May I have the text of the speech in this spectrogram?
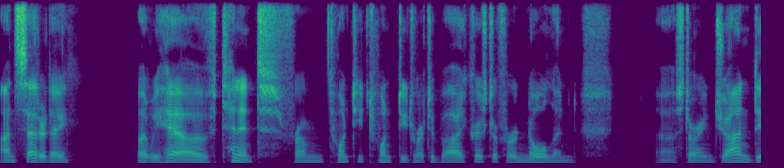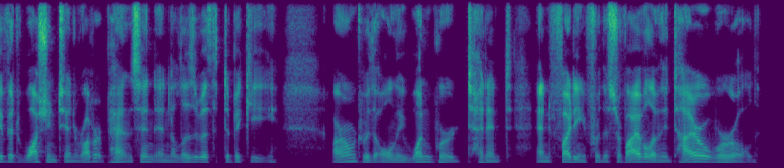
on Saturday. But we have Tenet from 2020, directed by Christopher Nolan, uh, starring John David Washington, Robert Pattinson, and Elizabeth Debicki. Armed with only one word, tenet, and fighting for the survival of the entire world,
